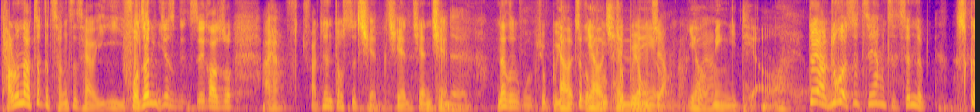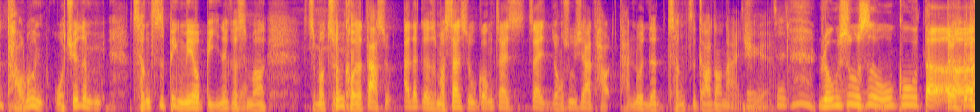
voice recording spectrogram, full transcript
讨论到这个层次才有意义，否则你就是直接告诉说：“哎呀，反正都是钱钱钱钱。”的那个我就不用这个就不用讲了，要命一条。对啊，如果是这样子，真的这个讨论，我觉得层次并没有比那个什么什么村口的大叔啊，那个什么三叔公在在榕树下讨谈论的层次高到哪里去？榕树是无辜的，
